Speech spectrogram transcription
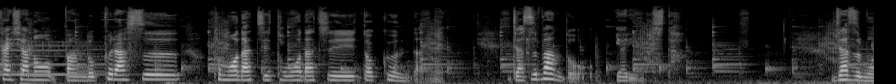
会社のバンドプラス友達友達と組んだね、ジャズバンドをやりました。ジャズも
